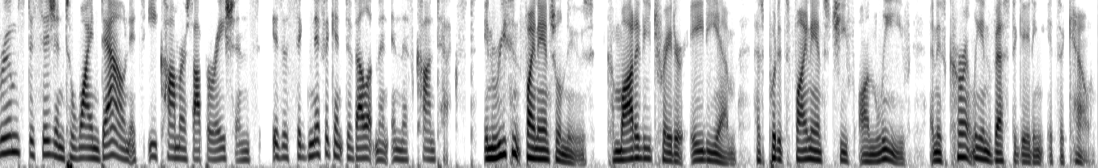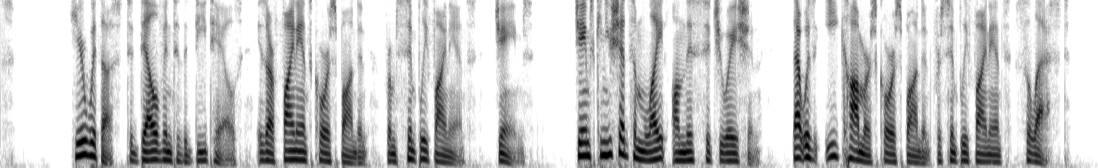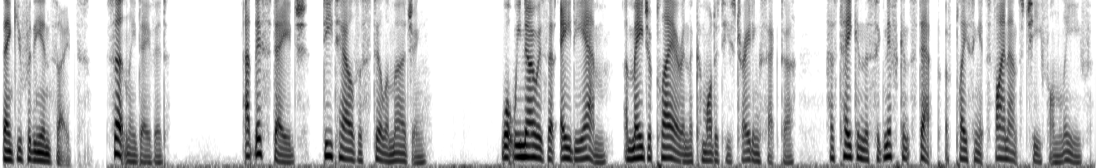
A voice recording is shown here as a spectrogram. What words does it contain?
Vroom's decision to wind down its e commerce operations is a significant development in this context. In recent financial news, commodity trader ADM has put its finance chief on leave and is currently investigating its accounts. Here with us to delve into the details is our finance correspondent from Simply Finance, James. James, can you shed some light on this situation? That was e commerce correspondent for Simply Finance, Celeste. Thank you for the insights. Certainly, David. At this stage, details are still emerging. What we know is that ADM, a major player in the commodities trading sector, has taken the significant step of placing its finance chief on leave.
